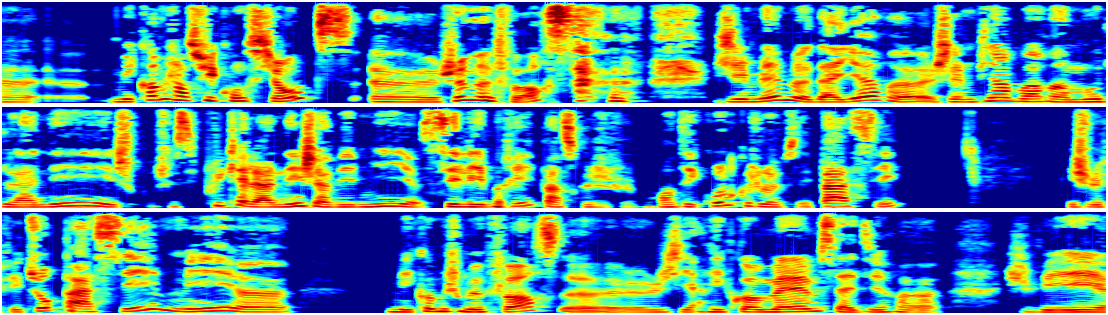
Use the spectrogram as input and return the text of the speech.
euh, mais comme j'en suis consciente, euh, je me force. J'ai même d'ailleurs, euh, j'aime bien avoir un mot de l'année. Et je, ne sais plus quelle année j'avais mis célébrer parce que je me rendais compte que je le faisais pas assez. Et je le fais toujours pas assez, mais mais comme je me force, j'y arrive quand même. C'est-à-dire, je vais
